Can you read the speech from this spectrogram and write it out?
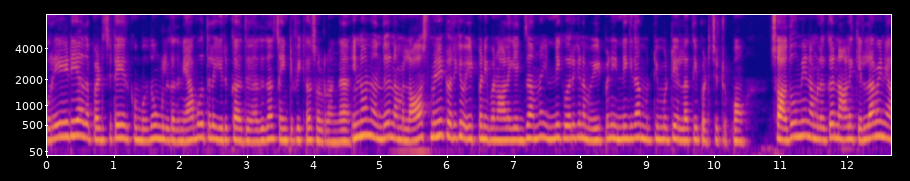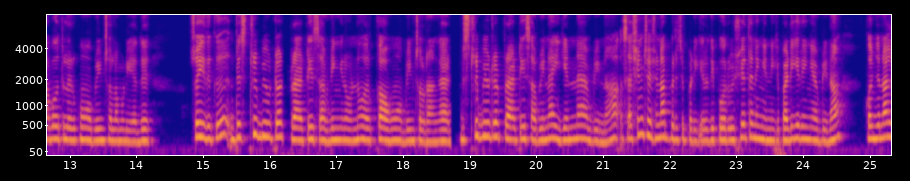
ஒரேடியாக அதை படிச்சுட்டே இருக்கும்போது உங்களுக்கு அது ஞாபகத்தில் இருக்காது. அதுதான் சயின்டிஃபிக்காக சொல்கிறாங்க இன்னொன்று வந்து நம்ம லாஸ்ட் மினிட் வரைக்கும் வெயிட் பண்ணி இப்போ நாளைக்கு எக்ஸாம்னா இன்றைக்கி வரைக்கும் நம்ம வெயிட் பண்ணி இன்றைக்கி தான் முட்டி முட்டி எல்லாத்தையும் படிச்சுட்ருப்போம் ஸோ அதுவுமே நம்மளுக்கு நாளைக்கு எல்லாமே ஞாபகத்தில் இருக்கும் அப்படின்னு சொல்ல முடியாது. ஸோ இதுக்கு டிஸ்ட்ரிபியூட்டட் ப்ராக்டிஸ் அப்படிங்கிற ஒன்று ஒர்க் ஆகும் அப்படின்னு சொல்கிறாங்க டிஸ்ட்ரிபியூட்டட் ப்ராக்டிஸ் அப்படின்னா என்ன அப்படின்னா செஷன் செஷனாக பிரித்து படிக்கிறது. இப்போ ஒரு விஷயத்த நீங்கள் இன்றைக்கி படிக்கிறீங்க அப்படின்னா கொஞ்ச நாள்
